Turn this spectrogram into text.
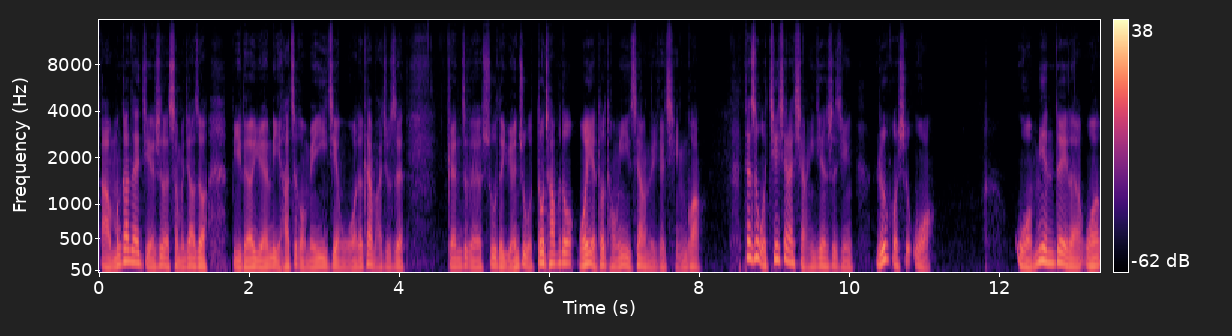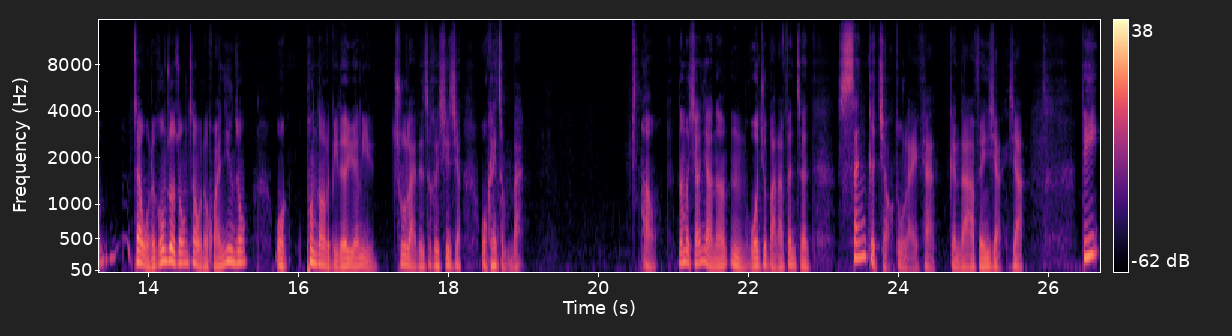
啊。我们刚才解释了什么叫做彼得原理哈，这个我没意见。我的看法就是。跟这个书的原著都差不多，我也都同意这样的一个情况。但是我接下来想一件事情：如果是我，我面对了我在我的工作中，在我的环境中，我碰到了彼得原理出来的这个现象，我该怎么办？好，那么想想呢，嗯，我就把它分成三个角度来看，跟大家分享一下。第一，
